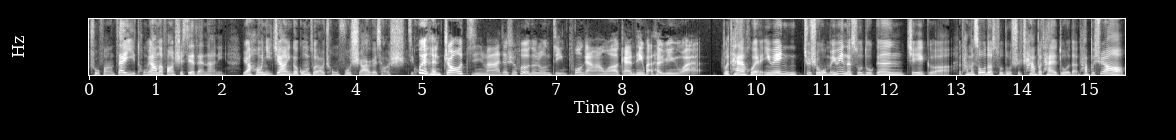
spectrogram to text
厨房，再以同样的方式卸在那里，然后你这样一个工作要重复十二个小时，会很着急吗？就是会有那种紧迫感吗？我要赶紧把它运完。不太会，因为你就是我们运的速度跟这个他们搜的速度是差不太多的，他不需要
